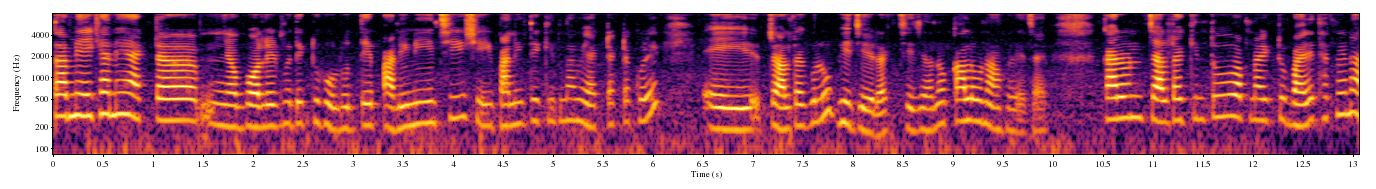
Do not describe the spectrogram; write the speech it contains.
তো আমি এইখানে একটা বলের মধ্যে একটু হলুদ দিয়ে পানি নিয়েছি। সেই পানিতে কিন্তু আমি একটা একটা করে এই চালটাগুলো ভিজিয়ে রাখছি যেন কালো না হয়ে যায়। কারণ চালটা কিন্তু আপনার একটু বাইরে থাকলে না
